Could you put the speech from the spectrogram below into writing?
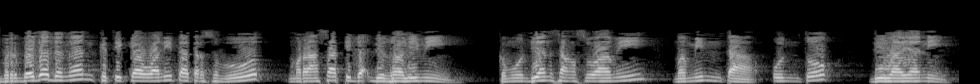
Berbeda dengan ketika wanita tersebut merasa tidak dizalimi, kemudian sang suami meminta untuk dilayani.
